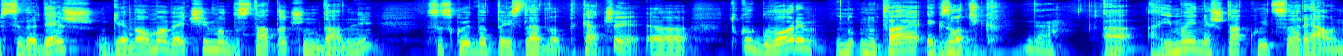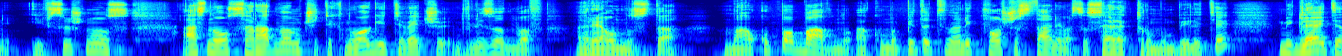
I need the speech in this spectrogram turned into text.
си дадеш генома, вече има достатъчно данни, с които да те изследват. Така че а, тук говорим, но, но това е екзотика. Да. А, а има и неща, които са реални. И всъщност аз много се радвам, че технологиите вече влизат в реалността. Малко по-бавно. Ако ме питате, нали, какво ще стане с електромобилите, ми гледайте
